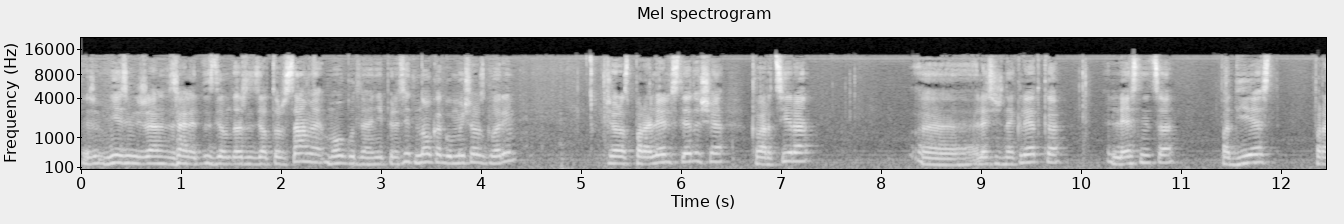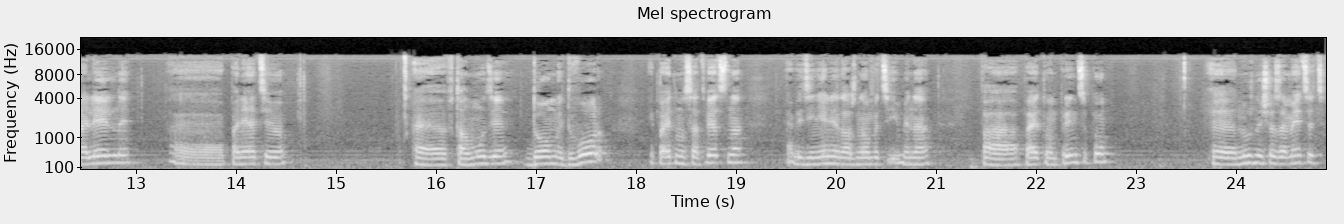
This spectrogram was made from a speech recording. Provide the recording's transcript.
вне земли Израиля должны сделать то же самое, могут ли они переносить. Но, как бы мы еще раз говорим, еще раз параллель следующая, квартира, э, лестничная клетка, лестница, подъезд параллельны э, понятию э, в Талмуде дом и двор, и поэтому, соответственно, объединение должно быть именно по, по этому принципу. Э, нужно еще заметить,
